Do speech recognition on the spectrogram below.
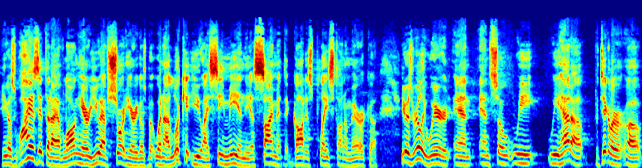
He goes, Why is it that I have long hair, you have short hair? He goes, But when I look at you, I see me in the assignment that God has placed on America. He was really weird. And, and so we, we had a particular uh,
